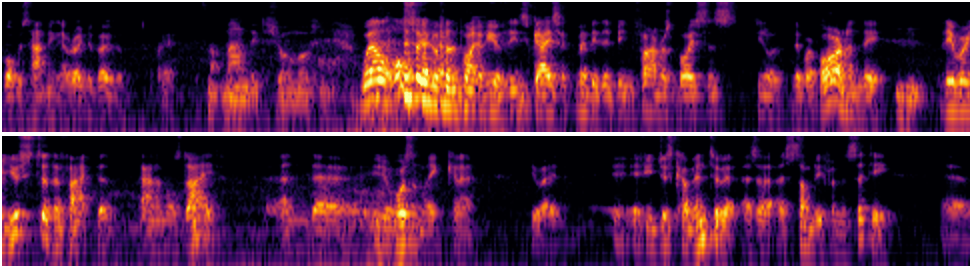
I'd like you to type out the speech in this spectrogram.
what was happening around about them. Okay, it's not manly to show emotion. Well, also, you know, from the point of view of these guys, maybe they'd been farmers' boys since you know they were born, and they Mhm. they were used to the fact that animals died, and uh, you know, it wasn't like kind of you know, if, if you just come into it as a as somebody from the city, um,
